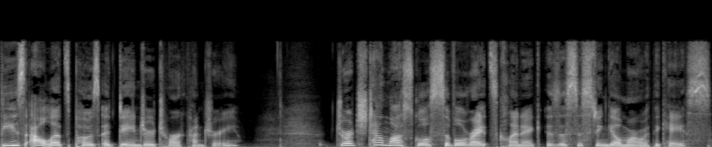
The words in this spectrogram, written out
"These outlets pose a danger to our country." Georgetown Law School's Civil Rights Clinic is assisting Gilmore with the case.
